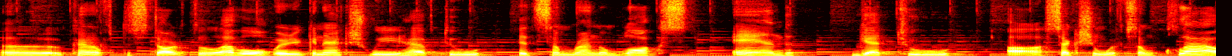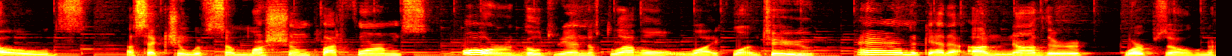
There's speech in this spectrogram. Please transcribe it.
uh, kind of the start of the level where you can actually have to hit some random blocks and get to a section with some clouds a section with some mushroom platforms, or go to the end of the level like 1-2 and get another warp zone.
